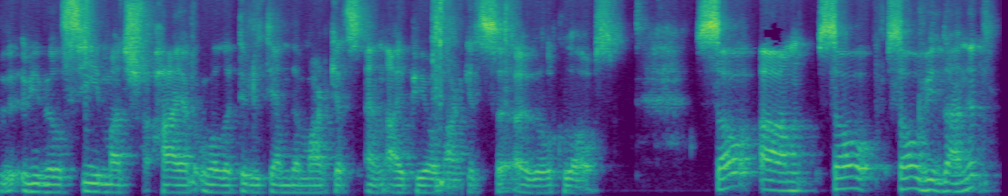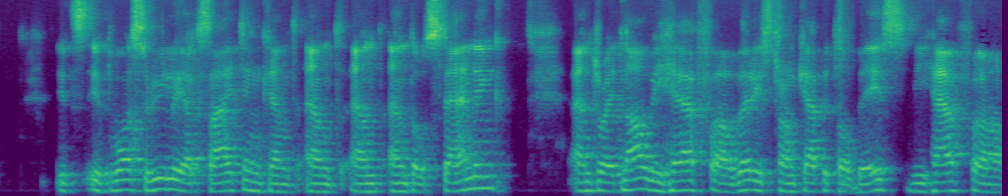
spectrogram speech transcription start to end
we will see much higher volatility in the markets and IPO markets uh, will close. So, um, so, so we done it. It's, it was really exciting and, and, and, and outstanding. And right now we have a very strong capital base. We have uh,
